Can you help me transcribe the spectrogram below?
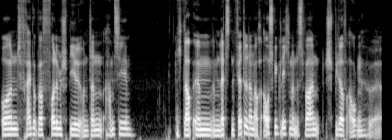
und Freiburg war voll im Spiel und dann haben sie, ich glaube, im, im letzten Viertel dann auch ausgeglichen und es war ein Spiel auf Augenhöhe.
